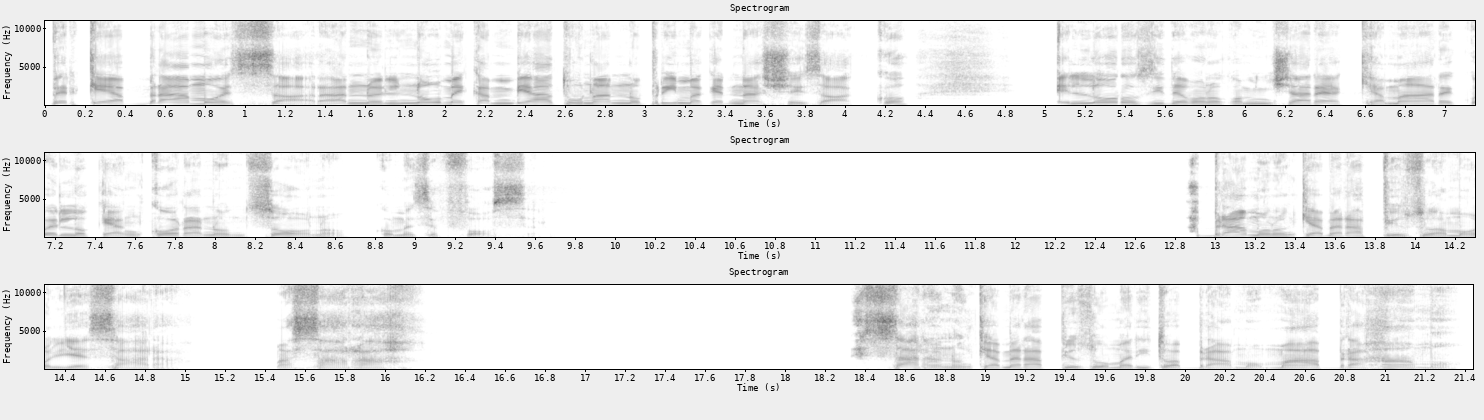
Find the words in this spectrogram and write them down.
perché Abramo e Sara hanno il nome cambiato un anno prima che nasce Isacco e loro si devono cominciare a chiamare quello che ancora non sono, come se fossero. Abramo non chiamerà più sua moglie Sara, ma Sarà. E Sara non chiamerà più suo marito Abramo, ma Abramo.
